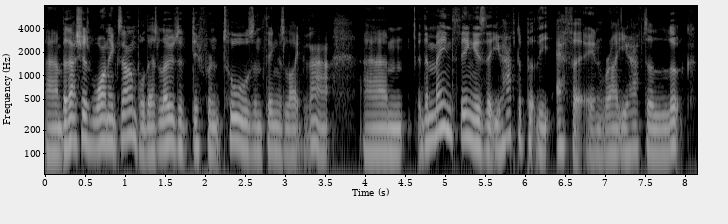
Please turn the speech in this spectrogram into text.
Um, but that's just one example. There's loads of different tools and things like that. Um, the main thing is that you have to put the effort in, right? You have to look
